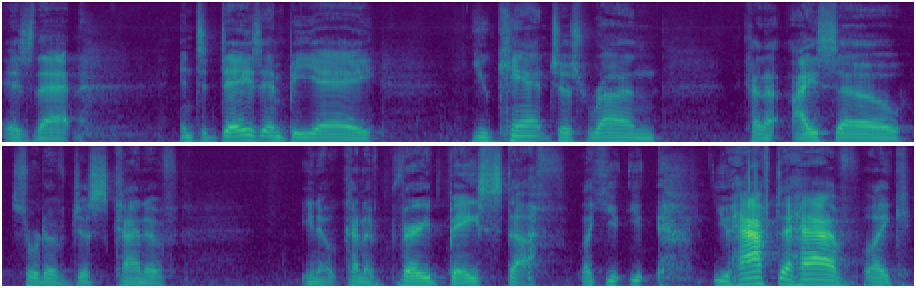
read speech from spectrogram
is that in today's NBA, you can't just run kind of ISO, sort of just kind of you know, kind of very base stuff. Like you, you, you have to have like,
